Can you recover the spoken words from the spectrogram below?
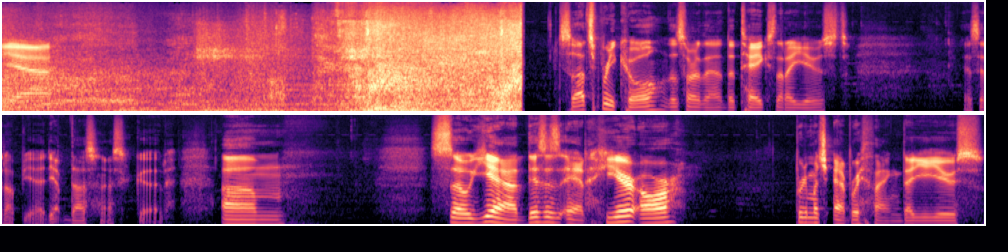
Yeah. So that's pretty cool. Those are the, the takes that I used. Is it up yet? Yep, that's, that's good. Um, so yeah, this is it. Here are pretty much everything that you use.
